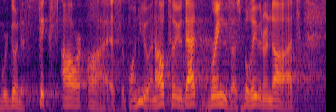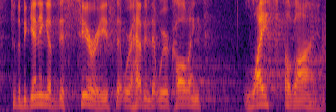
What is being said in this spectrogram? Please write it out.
We're going to fix our eyes upon you. And I'll tell you, that brings us, believe it or not, to the beginning of this series that we're having that we're calling Life Aligned.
